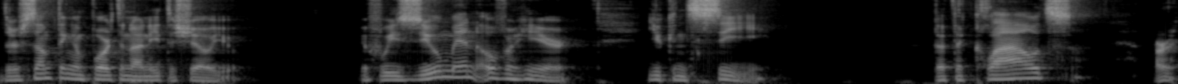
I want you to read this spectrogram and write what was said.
There's something important I need to show you. If we zoom in over here, you can see that the clouds are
